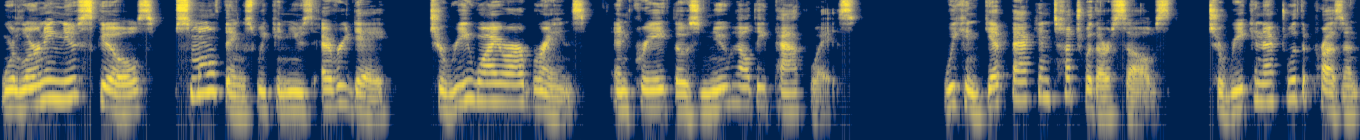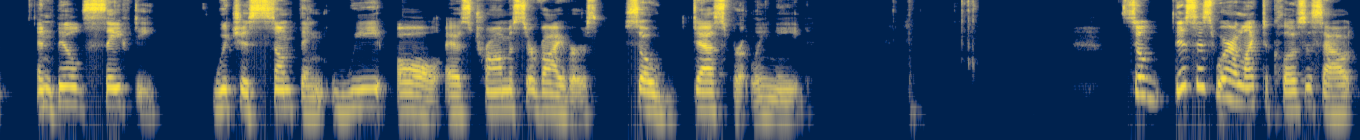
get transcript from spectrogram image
We're learning new skills, small things we can use every day to rewire our brains and create those new healthy pathways. We can get back in touch with ourselves to reconnect with the present and build safety, which is something we all, as trauma survivors, so desperately need. So, this is where I like to close us out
